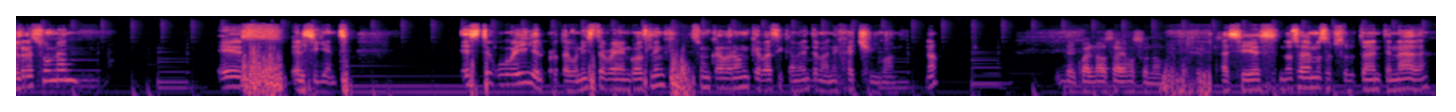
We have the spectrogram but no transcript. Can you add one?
El resumen es el siguiente. Este güey, el protagonista Ryan Gosling, es un cabrón que básicamente maneja chingón, ¿no? Del cual no sabemos su nombre, por cierto. Así es, no sabemos absolutamente nada.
